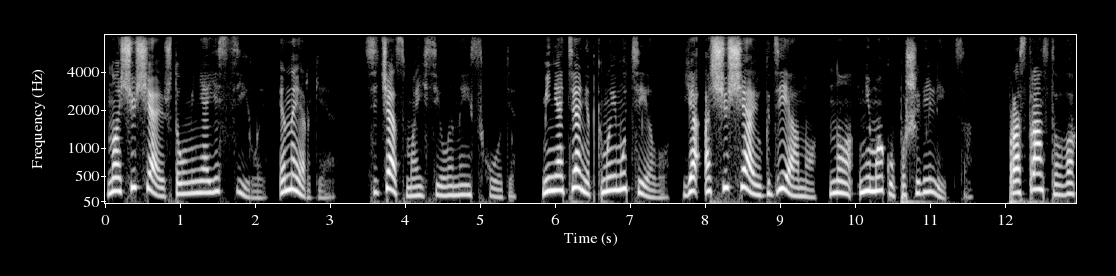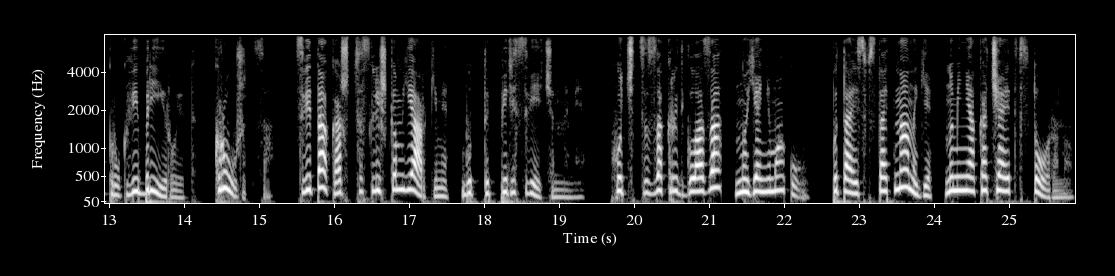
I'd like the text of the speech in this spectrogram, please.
но ощущаю, что у меня есть силы, энергия. Сейчас мои силы на исходе. Меня тянет к моему телу. Я ощущаю, где оно, но не могу пошевелиться. Пространство вокруг вибрирует, кружится. Цвета кажутся слишком яркими, будто пересвеченными. Хочется закрыть глаза, но я не могу. Пытаясь встать на ноги, но меня качает в сторону.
